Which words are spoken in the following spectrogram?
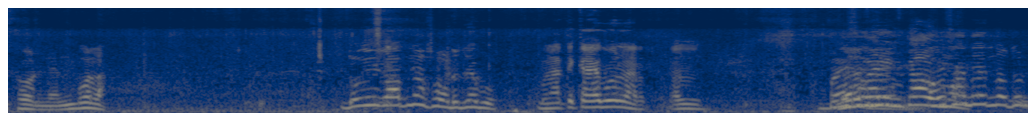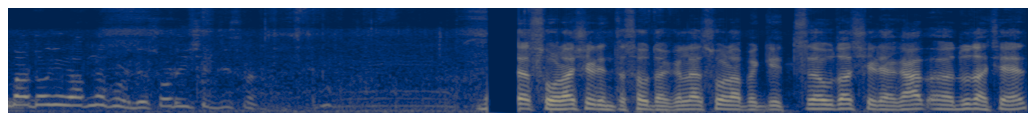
सोडले बोला. दोघी सोड दे भाऊ मग आता काय बोलणार? अजून. सोळा शेळ्यांचा सौदा केला. सोळा पैकी चौदा शेळ्या गाब दुधाच्या आहेत.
